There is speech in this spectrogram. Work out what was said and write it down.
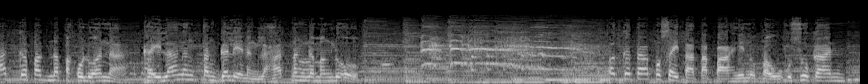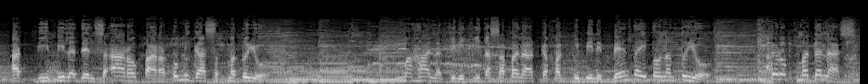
At kapag napakuluan na, kailangang tanggalin ang lahat ng lamang loob. Pagkatapos ay tatapahin o pauusukan at bibila din sa araw para tumigas at matuyo. Mahal ang kinikita sa balat kapag ibinibenta ito ng tuyo. Pero madalas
